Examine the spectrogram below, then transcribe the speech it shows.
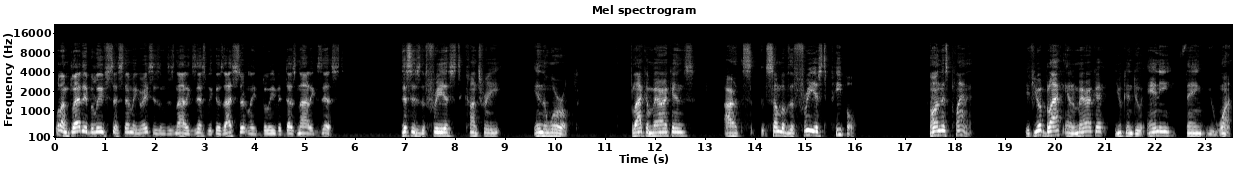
Well, I'm glad they believe systemic racism does not exist because I certainly believe it does not exist. This is the freest country in the world. Black Americans are some of the freest people on this planet. If you're black in America, you can do anything you want.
